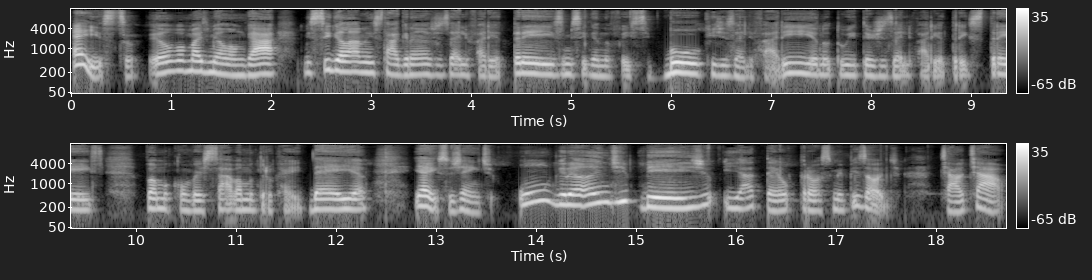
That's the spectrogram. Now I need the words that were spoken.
É isso. Eu não vou mais me alongar. Me siga lá no Instagram, Gisele Faria 3. Me siga no Facebook, Gisele Faria. No Twitter, Gisele Faria 33. Vamos conversar, vamos trocar ideia. E é isso, gente. Um grande beijo e até o próximo episódio. Tchau, tchau.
